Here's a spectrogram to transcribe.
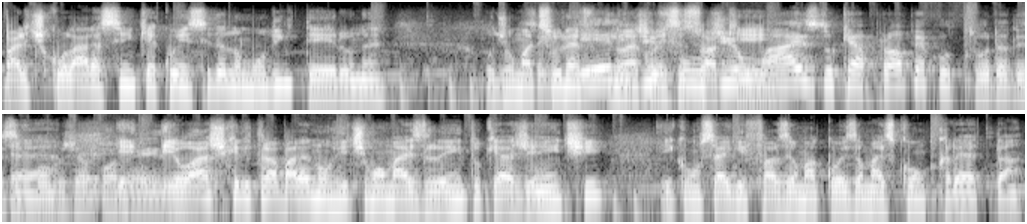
particular assim que é conhecida no mundo inteiro, né? O não é, Ele não é conhecido só aqui. mais do que a própria cultura desse É. povo japonês. Eu acho que ele trabalha num ritmo mais lento que a gente e consegue fazer uma coisa mais concreta.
